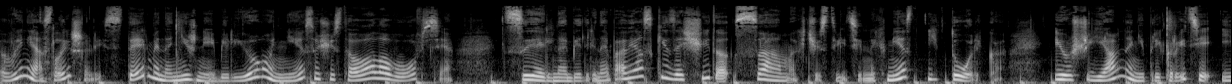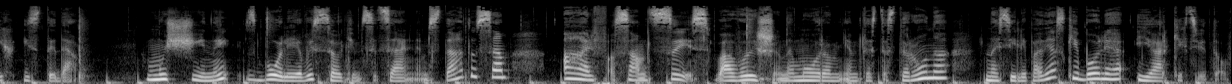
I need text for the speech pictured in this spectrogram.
вы не ослышались, термина «нижнее белье» не существовало вовсе. Цель набедренной повязки – защита самых чувствительных мест и только, и уж явно не прикрытие их и стыда. Мужчины с более высоким социальным статусом Альфа-самцы с повышенным уровнем тестостерона носили повязки более ярких цветов.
